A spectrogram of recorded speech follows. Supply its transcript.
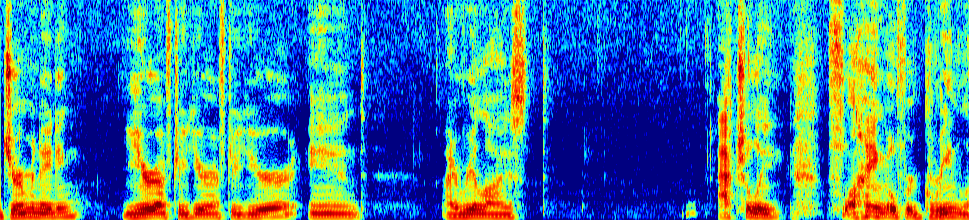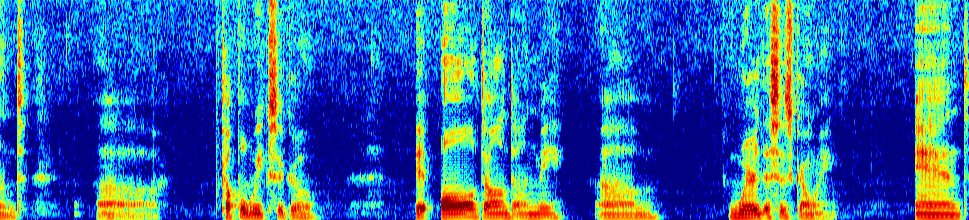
germinating year after year after year. And I realized actually flying over Greenland uh, a couple weeks ago, it all dawned on me um, where this is going. And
